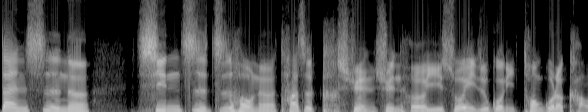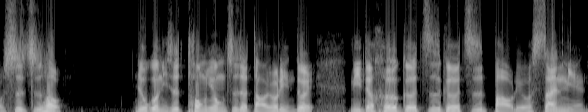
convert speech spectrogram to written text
但是呢，新制之后呢，它是选训合一，所以如果你通过了考试之后，如果你是通用制的导游领队，你的合格资格只保留三年。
